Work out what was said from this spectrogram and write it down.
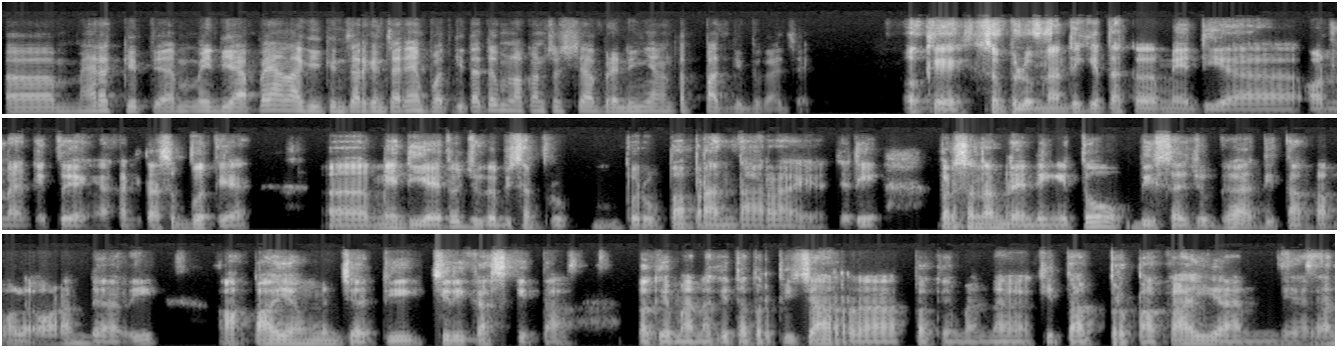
uh, merek gitu ya media apa yang lagi gencar-gencarnya buat kita tuh melakukan social branding yang tepat gitu Kak Jack. Oke, sebelum nanti kita ke media online itu yang akan kita sebut ya. Eh, media itu juga bisa berupa perantara ya. Jadi personal branding itu bisa juga ditangkap oleh orang dari apa yang menjadi ciri khas kita. Bagaimana kita berbicara, bagaimana kita berpakaian, ya kan?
